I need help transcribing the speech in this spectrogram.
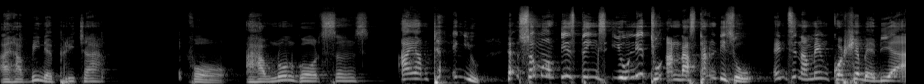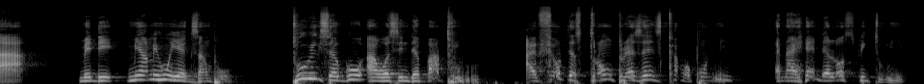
I have been a preacher for, I have known God since I am telling you, some of these things you need to understand this. Oh, anything I mean, baby, me de me am example. Two weeks ago, I was in the bathroom. I felt a strong presence come upon me, and I heard the Lord speak to me.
